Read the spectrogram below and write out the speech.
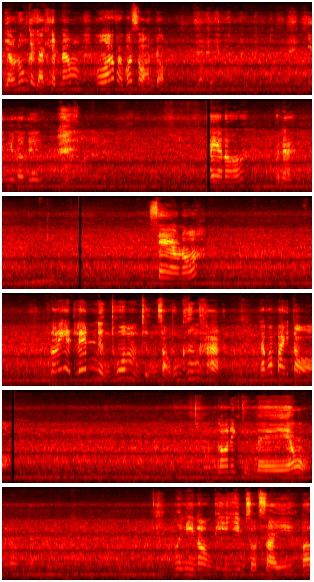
เดี๋ยวลุงก็อยากเฮ็ดน้ำโอ้ยข่อยบ่สอนดอกคิดกันแล้วนึงไอ้อะเนาะคนน่ะแซวเนาะร้อยเอ็ดเล่นหนึ่งทุ่มถึงสองทุ่มครึ่งค่ะ แล้วก็ไปต่อ รอในกลุ่มแล้ว อนี้น้องพี่ยิ้มสดใสเบ้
